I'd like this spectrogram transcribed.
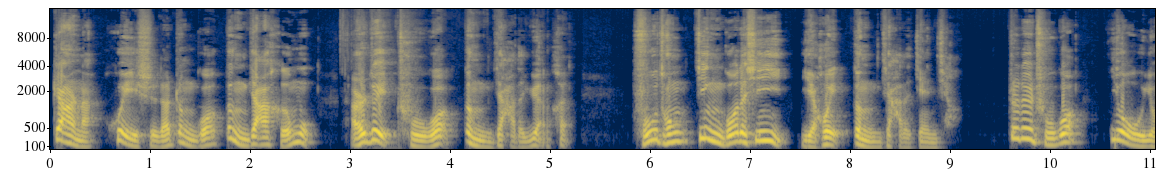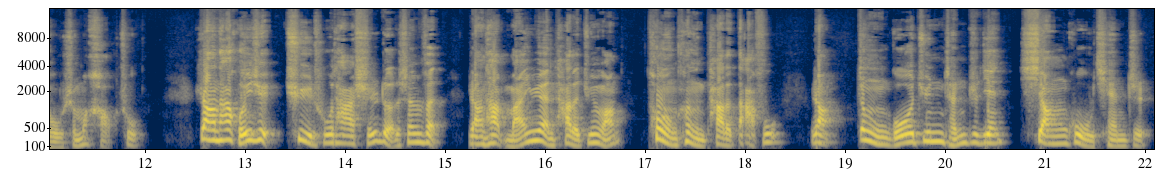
这样呢，会使得郑国更加和睦，而对楚国更加的怨恨，服从晋国的心意也会更加的坚强。这对楚国又有什么好处？让他回去，去除他使者的身份，让他埋怨他的君王，痛恨他的大夫，让郑国君臣之间相互牵制。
